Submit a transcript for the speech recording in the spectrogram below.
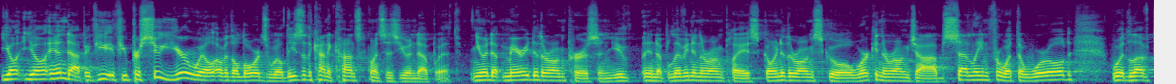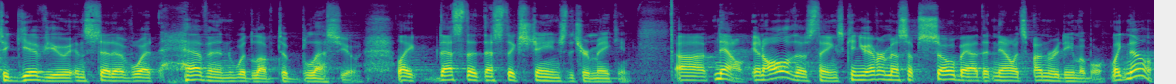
you'll, you'll end up, if you, if you pursue your will over the Lord's will, these are the kind of consequences you end up with. You end up married to the wrong person, you end up living in the wrong place, going to the wrong school, working the wrong job, settling for what the world would love to give you instead of what heaven would love to bless you. Like, that's the, that's the exchange that you're making. Uh, now, in all of those things, can you ever mess up so bad that now it's unredeemable? Like, no.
